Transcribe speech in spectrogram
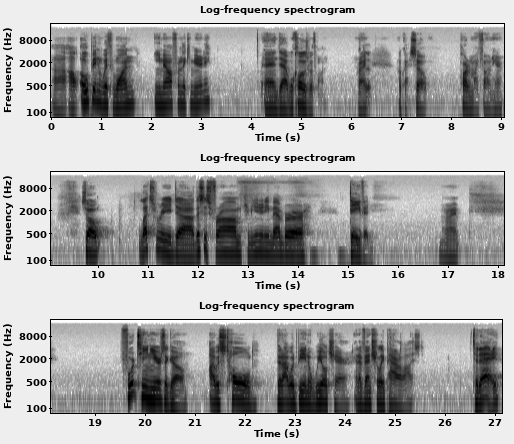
uh, I'll open with one email from the community, and uh, we'll close with one. Right? Okay. So, pardon my phone here. So, let's read. Uh, this is from community member David. All right. 14 years ago, I was told that I would be in a wheelchair and eventually paralyzed. Today,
